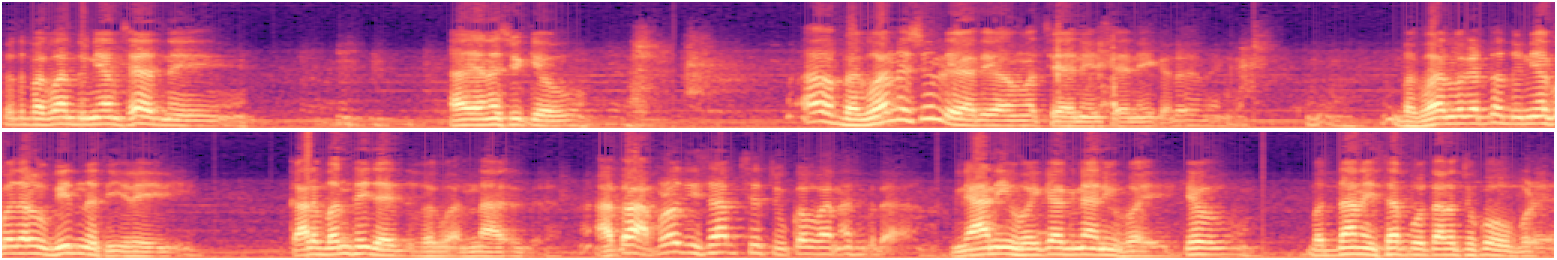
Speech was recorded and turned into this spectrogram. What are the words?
તો તો ભગવાન દુનિયામાં છે જ નહીં. હા, એને શું કેવું? આ ભગવાનને શું લેવા દેવામાં છે નહીં છે નહીં? કરે ભગવાન વગર તો દુનિયા કોઈ દાડો ઊભી જ નથી રહી. કાલે બંધ થઈ જાય ભગવાન. ના, આ તો આપણો જ હિસાબ છે, ચૂકવવાના છે બધા. જ્ઞાની હોય કે અજ્ઞાની હોય, કેવું? બધાનો હિસાબ પોતાનો ચૂકવવો પડે.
